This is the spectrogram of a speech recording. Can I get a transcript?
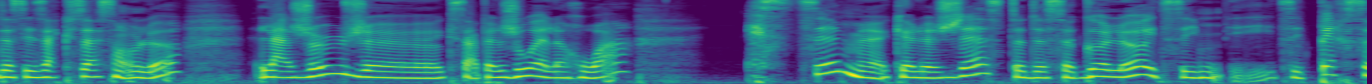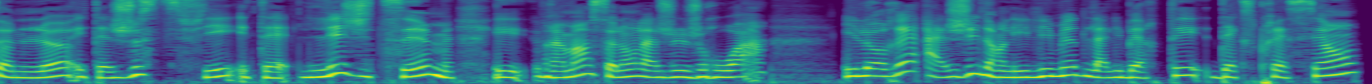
de ces accusations-là, la juge euh, qui s'appelle Joël Roy estime que le geste de ce gars-là et de ces, ces personnes-là était justifié, était légitime. Et vraiment, selon la juge Roy, il aurait agi dans les limites de la liberté d'expression.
